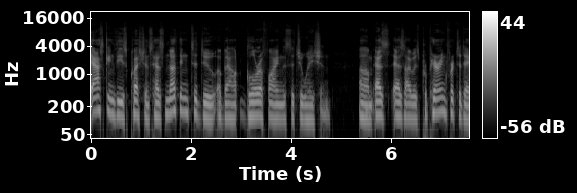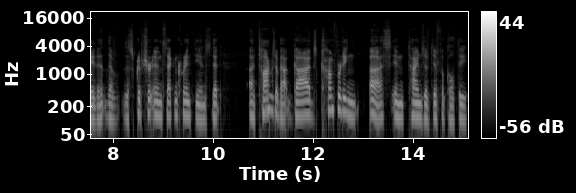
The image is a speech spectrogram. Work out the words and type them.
asking these questions has nothing to do about glorifying the situation. Um, as as I was preparing for today, the the, the scripture in Second Corinthians that uh, talks about God's comforting us in times of difficulty,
